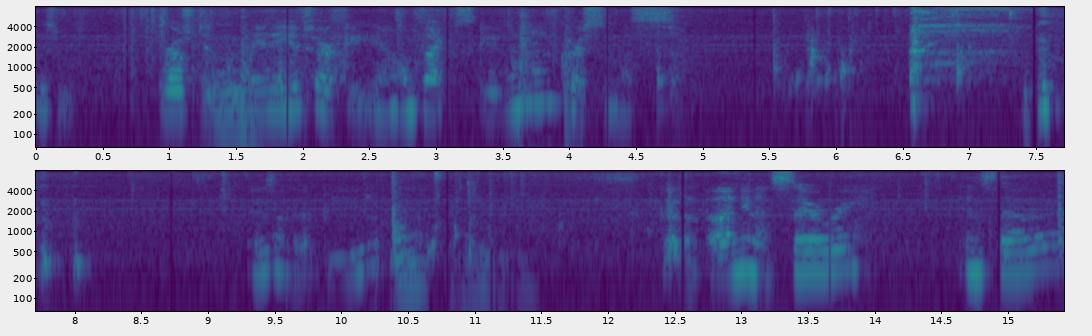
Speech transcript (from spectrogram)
It's roasted Mm. many a turkey on Thanksgiving and Christmas. Isn't that beautiful? Mm. Got an onion and celery inside.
